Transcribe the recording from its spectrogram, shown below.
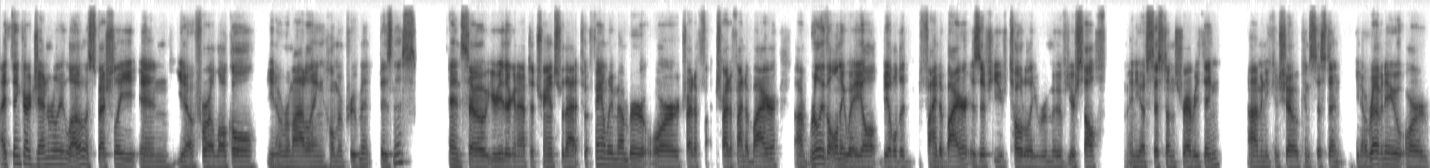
I think, are generally low, especially in you know for a local you know remodeling home improvement business. And so you're either going to have to transfer that to a family member or try to f- try to find a buyer. Um, really, the only way you'll be able to find a buyer is if you've totally removed yourself and you have systems for everything, um, and you can show consistent, you know, revenue or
